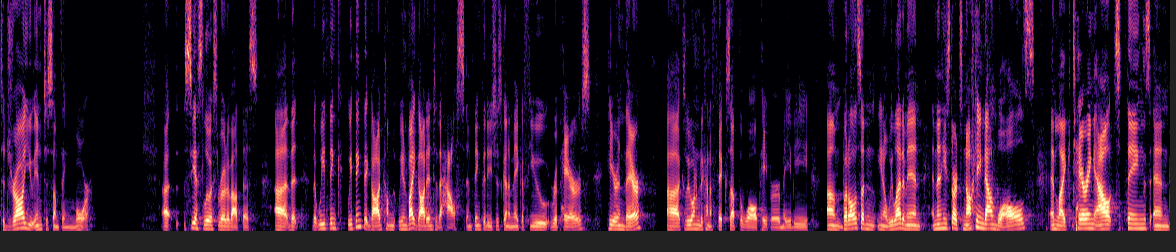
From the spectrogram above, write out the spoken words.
to draw you into something more. Uh, C.S. Lewis wrote about this uh, that, that we, think, we think that God comes, we invite God into the house and think that He's just going to make a few repairs here and there because uh, we want Him to kind of fix up the wallpaper maybe. Um, but all of a sudden, you know, we let Him in and then He starts knocking down walls and like tearing out things and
